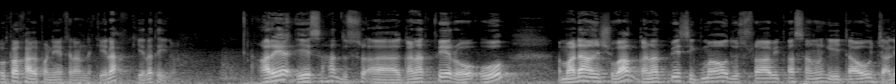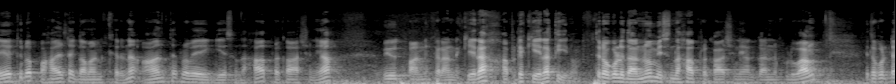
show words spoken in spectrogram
උපකල්පනය කරන්න කියලා කියලා තියෙනවා. අරය ඒ සහ ඝනත්වයේ රෝ වූ මඩ අංශුවක් ඝනත්වයේ සිග්මාව දුෂ්‍රාවිතා සංග්‍රහ ඊටා වූ ජලය තුල පහළට ගමන් කරන ආන්ත ප්‍රවේගය සඳහා ප්‍රකාශනයක් ව්‍යුත්පන්න කරන්න කියලා අපිට කියලා තියෙනවා. ඒතර ඔයගොල්ලෝ දන්නවා මේ සඳහා ප්‍රකාශනයක් ගන්න පුළුවන්. එතකොට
